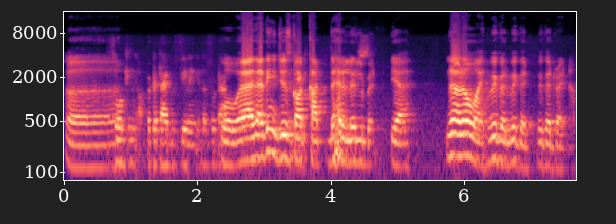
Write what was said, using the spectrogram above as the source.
Uh, evoking a particular type of feeling in the photography. oh, I, I think it just got cut there a little bit. Yeah. No, no mind. We're good. We're good. We're good right now.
